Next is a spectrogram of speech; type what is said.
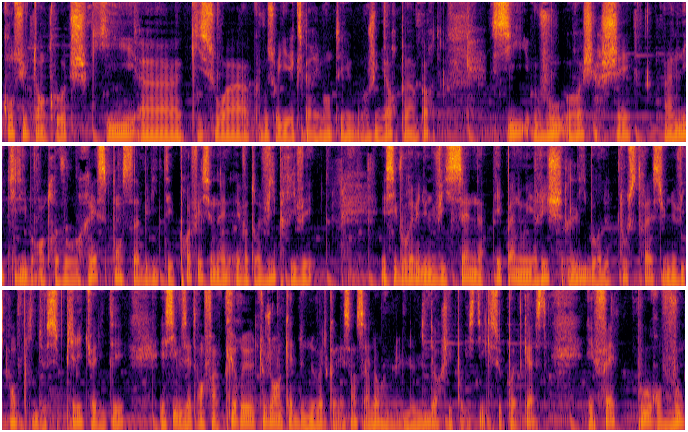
consultant coach qui, euh, qui soit, que vous soyez expérimenté ou junior, peu importe. Si vous recherchez un équilibre entre vos responsabilités professionnelles et votre vie privée, et si vous rêvez d'une vie saine, épanouie, riche, libre de tout stress, une vie emplie de spiritualité, et si vous êtes enfin curieux, toujours en quête de nouvelles connaissances, alors le leadership holistique, ce podcast, est fait pour vous.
